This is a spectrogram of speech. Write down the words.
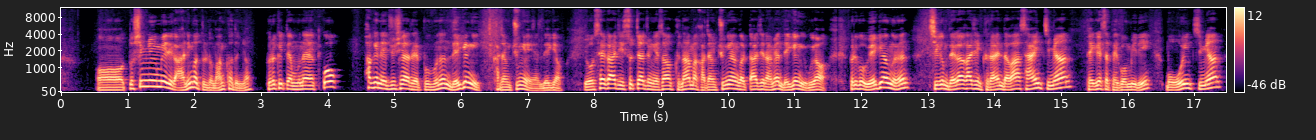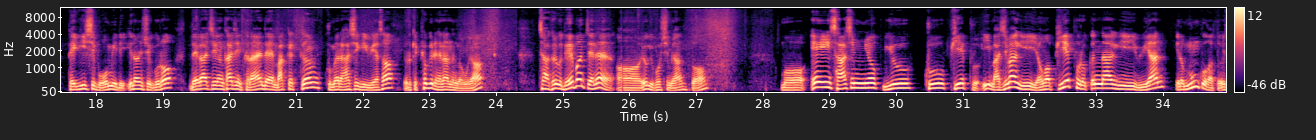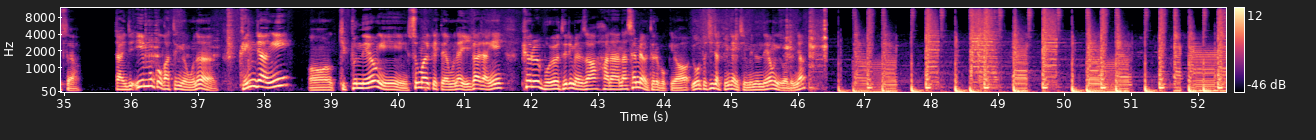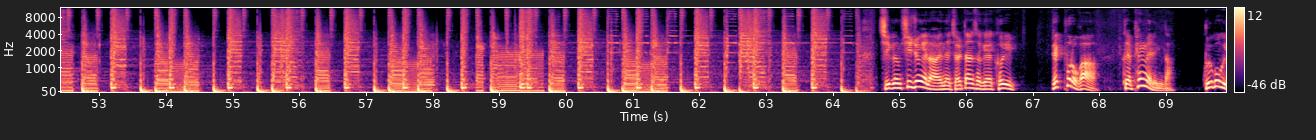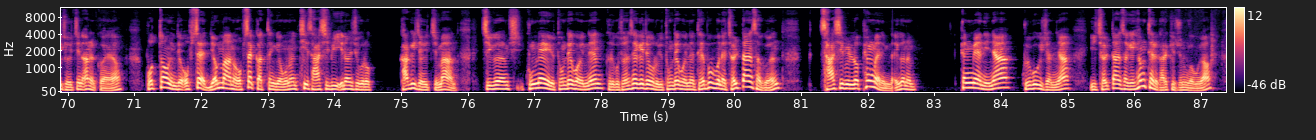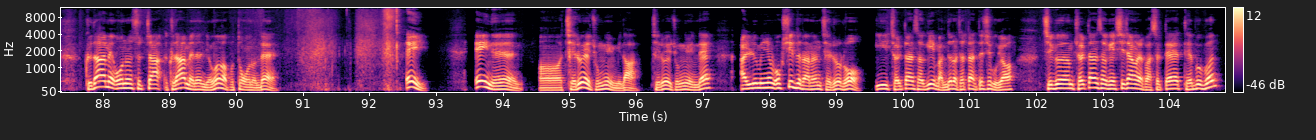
어, 또 16mm가 아닌 것들도 많거든요. 그렇기 때문에 꼭 확인해 주셔야 될 부분은 내경이 가장 중요해요. 내경. 요 세 가지 숫자 중에서 그나마 가장 중요한 걸 따지라면 내경이고요. 그리고 외경은 지금 내가 가진 그라인더가 4인치면 100에서 105mm, 뭐 5인치면 125mm 이런 식으로 내가 지금 가진 그라인더에 맞게끔 구매를 하시기 위해서 이렇게 표기를 해놨는 거고요. 자, 그리고 네 번째는 어, 여기 보시면 또 뭐 A46U 9 BF 이 마지막이 영어 BF로 끝나기 위한 이런 문구가 또 있어요. 자, 이제 이 문구 같은 경우는 굉장히 어, 깊은 내용이 숨어 있기 때문에 이 과장이 표를 보여드리면서 하나하나 설명을 드려볼게요. 이것도 진짜 굉장히 재밌는 내용이거든요. 지금 시중에 나와 있는 절단석의 거의 100%가 그냥 평면입니다. 굴곡이 져 있지는 않을 거예요. 보통 이제 옵셋, 연마하는 옵셋 같은 경우는 T42 이런 식으로 각이 져 있지만 지금 시- 국내에 유통되고 있는 그리고 전 세계적으로 유통되고 있는 대부분의 절단석은 41로 평면입니다. 이거는 평면이냐 굴곡이 졌냐 이 절단석의 형태를 가르쳐 주는 거고요. 그 다음에 오는 숫자 그 다음에는 영어가 보통 오는데 A A는 어, 재료의 종류입니다. 재료의 종류인데 알루미늄 옥시드라는 재료로 이 절단석이 만들어졌다는 뜻이고요. 지금 절단석의 시장을 봤을 때 대부분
